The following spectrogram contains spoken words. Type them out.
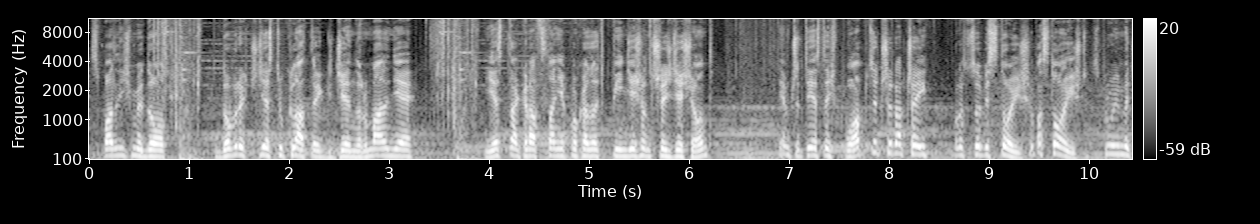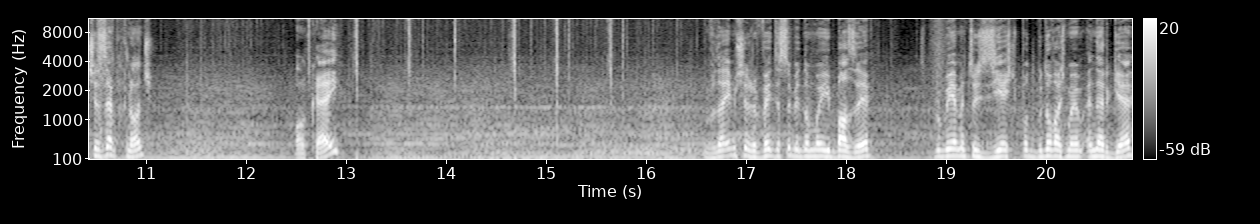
Spadliśmy do dobrych 30 klatek, gdzie normalnie jest ta gra w stanie pokazać 50-60. Nie wiem, czy ty jesteś w pułapce, czy raczej po prostu sobie stoisz. Chyba stoisz. Spróbujmy cię zepchnąć. Okej. Okay. Wydaje mi się, że wejdę sobie do mojej bazy. Spróbujemy coś zjeść, podbudować moją energię.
